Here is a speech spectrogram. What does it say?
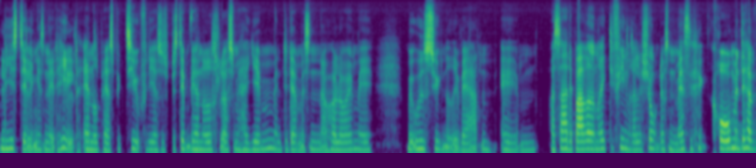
ligestilling i sådan et helt andet perspektiv, fordi jeg synes bestemt, vi har noget at slås med herhjemme, men det der med sådan at holde øje med, med udsynet i verden. Øhm, og så har det bare været en rigtig fin relation. Det er sådan en masse krog, men det, har,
